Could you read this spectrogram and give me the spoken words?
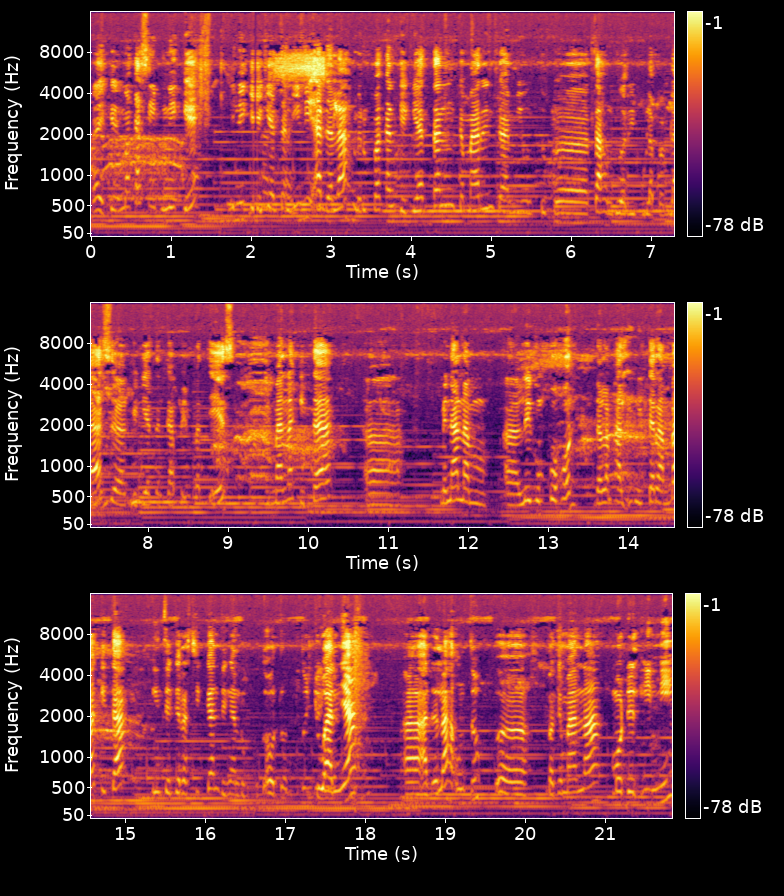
Baik, terima kasih Ibu Nike. Ini kegiatan ini adalah merupakan kegiatan kemarin kami untuk uh, tahun 2018 uh, kegiatan KP4S di mana kita uh, menanam uh, legum pohon dalam hal ini teramba kita integrasikan dengan rumput odot tujuannya uh, adalah untuk uh, bagaimana model ini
